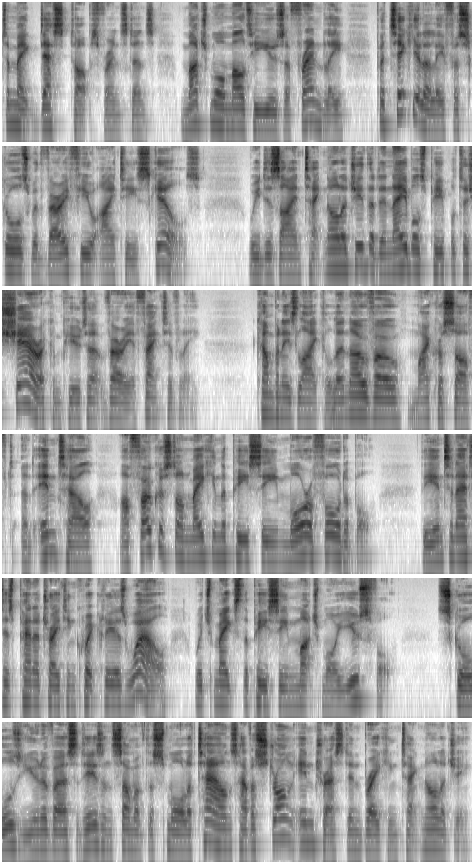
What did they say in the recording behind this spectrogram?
to make desktops, for instance, much more multi user friendly, particularly for schools with very few IT skills. We design technology that enables people to share a computer very effectively. Companies like Lenovo, Microsoft, and Intel are focused on making the PC more affordable. The internet is penetrating quickly as well, which makes the PC much more useful. Schools, universities, and some of the smaller towns have a strong interest in breaking technology,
